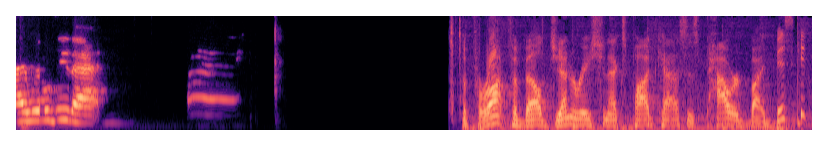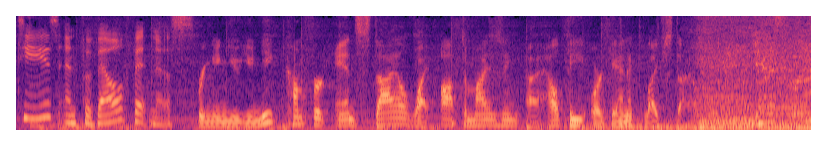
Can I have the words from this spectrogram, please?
I will do that. The Parent Favell Generation X podcast is powered by Biscuit Teas and Favell Fitness. bringing you unique comfort and style while optimizing a healthy organic lifestyle. Yes,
